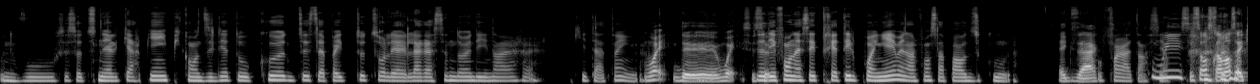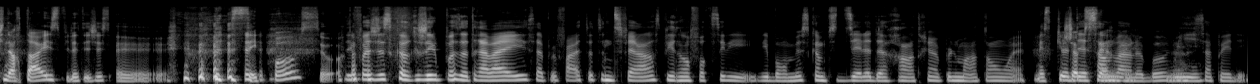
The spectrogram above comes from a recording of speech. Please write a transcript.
au niveau, c'est ça, tunnel carpien puis condylite au coude. Ça peut être tout sur la, racine d'un des nerfs. Qui est atteint. Oui, de... ouais, c'est ça. Des fois, on essaie de traiter le poignet, mais dans le fond, ça part du cou. Là. Exact. Il faut faire attention. Oui, c'est ça. On se ramasse avec une orthèse, puis là, t'es juste. Euh, c'est pas ça. Des fois, juste corriger le poste de travail, ça peut faire toute une différence, puis renforcer les, les bons muscles, comme tu disais, là, de rentrer un peu le menton, euh, Mais ce que de descendre vers le bas, oui. ça peut aider.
